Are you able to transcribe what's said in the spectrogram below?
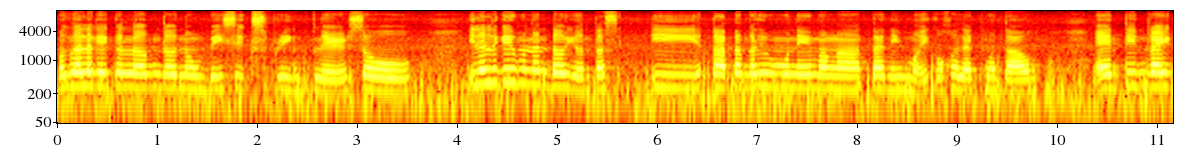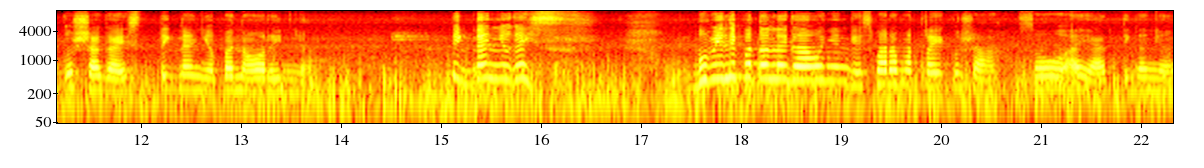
Maglalagay ka lang daw ng basic sprinkler. So, ilalagay mo lang daw yun. Tapos, itatanggalin mo muna yung mga tanim mo. Iko-collect mo daw. And tinry ko siya guys. Tignan nyo, panoorin nyo. Tignan nyo guys. Bumili pa talaga ako niyan guys para matry ko siya. So, ayan, tingnan nyo.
